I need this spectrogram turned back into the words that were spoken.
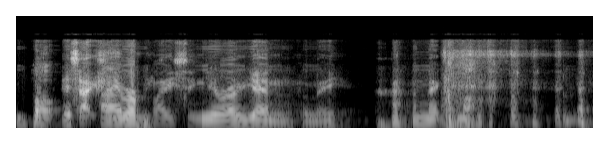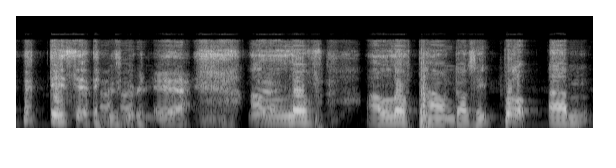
But It's actually um, replacing Euro Yen for me next month. Is it? yeah. yeah. I love I love Pound Aussie. But um,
